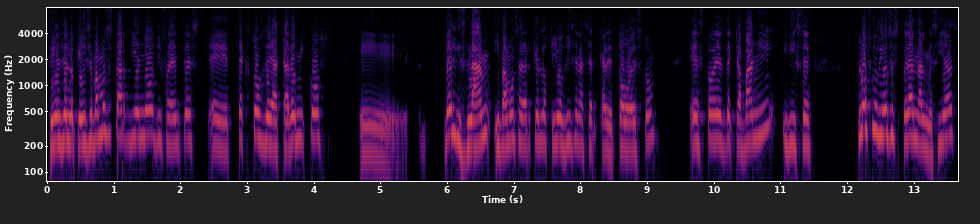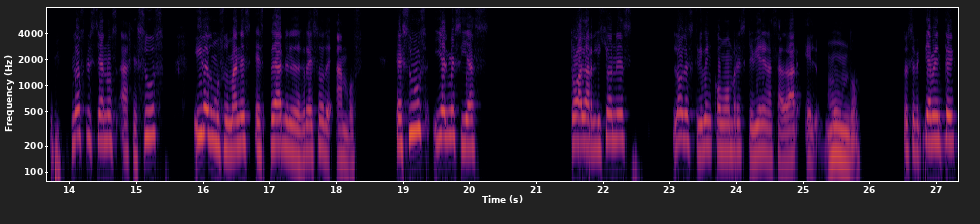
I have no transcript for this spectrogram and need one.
Fíjense lo que dice, vamos a estar viendo diferentes eh, textos de académicos eh, del Islam y vamos a ver qué es lo que ellos dicen acerca de todo esto. Esto es de Kabani y dice, los judíos esperan al Mesías, los cristianos a Jesús y los musulmanes esperan el regreso de ambos. Jesús y el Mesías, todas las religiones lo describen como hombres que vienen a salvar el mundo. Entonces, efectivamente,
